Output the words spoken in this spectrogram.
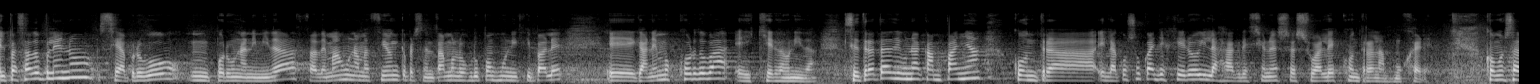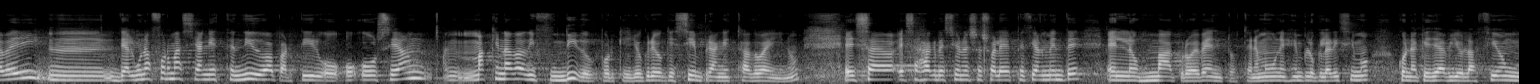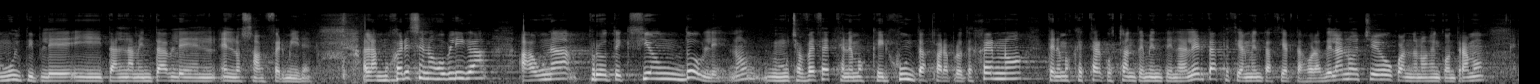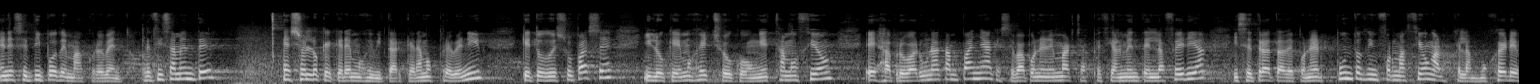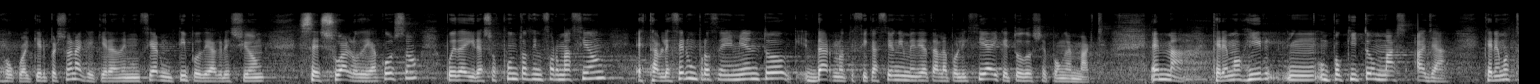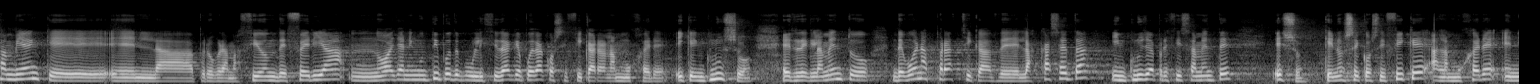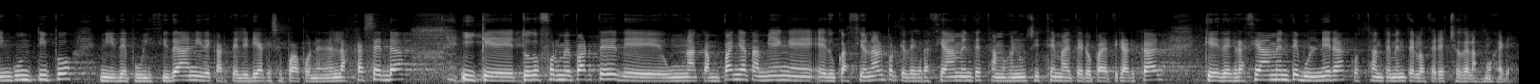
El pasado pleno se aprobó mm, por unanimidad, además una moción que presentamos los grupos municipales eh, Ganemos Córdoba e Izquierda Unida. Se trata de una campaña contra el acoso callejero y las agresiones sexuales contra las mujeres. Como sabéis, mm, de alguna forma se han extendido a partir o, se han mm, más que nada difundido, porque yo creo que siempre han estado ahí, ¿no? esas agresiones sexuales especialmente en los macroeventos. Tenemos un ejemplo clarísimo con aquella violación múltiple y tan lamentable en, los Sanfermines. A las mujeres se nos obliga a una protección doble, muchas veces tenemos que ir juntas para tenemos que estar constantemente en la alerta, especialmente a ciertas horas de la noche o cuando nos encontramos en ese tipo de macroeventos. Precisamente eso es lo que queremos evitar, queremos prevenir que todo eso pase y lo que hemos hecho con esta moción es aprobar una campaña que se va a poner en marcha especialmente en la feria y se trata de poner puntos de información a los que las mujeres o cualquier persona que quiera denunciar un tipo de agresión sexual o de acoso pueda ir a esos puntos de información, establecer un procedimiento, dar notificación inmediata a la policía y que todo se ponga en marcha. Es más, queremos ir mm, un poquito más allá. Queremos también que en la programación de feria no haya ningún tipo de publicidad que pueda cosificar a las mujeres y que incluso el reglamento de buenas prácticas de las casetas incluya precisamente eso, que no se cosifique a las mujeres en ningún tipo ni de publicidad ni de cartelería que se pueda poner en las casetas y que todo forme parte de una campaña también eh, educacional porque desgraciadamente estamos en un sistema heteropatriarcal que desgraciadamente vulnera constantemente los derechos de las mujeres.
